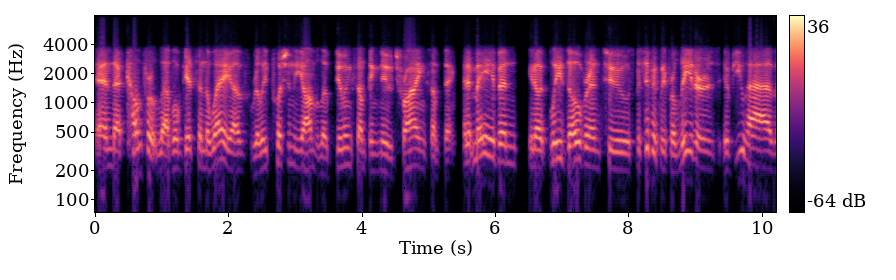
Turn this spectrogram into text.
And that comfort level gets in the way of really pushing the envelope, doing something new, trying something. And it may even, you know, it bleeds over into specifically for leaders, if you have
